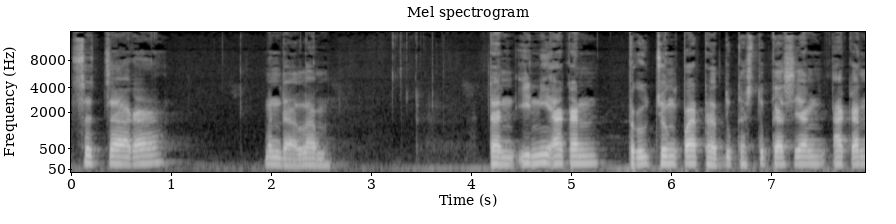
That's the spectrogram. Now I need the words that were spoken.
secara mendalam. Dan ini akan berujung pada tugas-tugas yang akan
